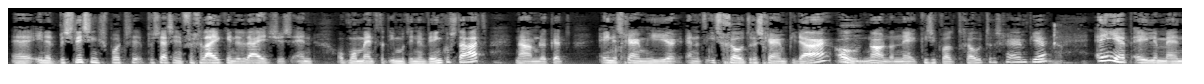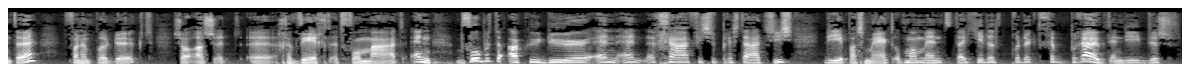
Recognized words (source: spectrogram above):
eh, in het beslissingsproces en vergelijkende lijstjes en op het moment dat iemand in een winkel staat. Namelijk het ene scherm hier en het iets grotere schermpje daar. Oh, nou dan kies ik wel het grotere schermpje. En je hebt elementen van een product, zoals het eh, gewicht, het formaat en bijvoorbeeld de accuduur en, en grafische prestaties, die je pas merkt op het moment dat je dat product gebruikt. En die dus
